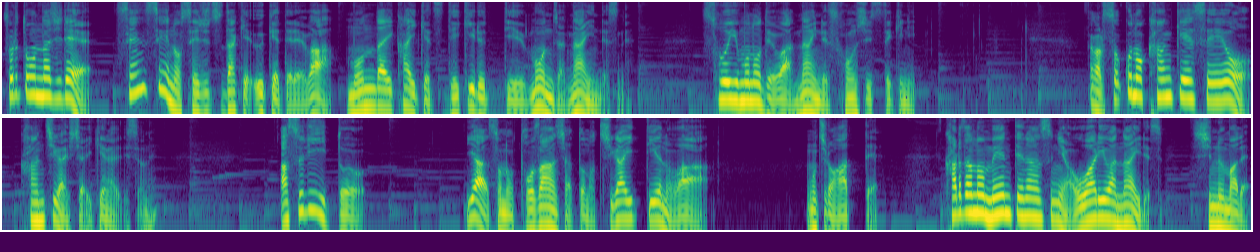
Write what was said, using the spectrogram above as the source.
それと同じで先生の施術だけ受けてれば問題解決できるっていうもんじゃないんですね。そういうものではないんです本質的にだからそこの関係性を勘違いしちゃいけないですよねアスリートやその登山者との違いっていうのはもちろんあって体のメンテナンスには終わりはないです死ぬまで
